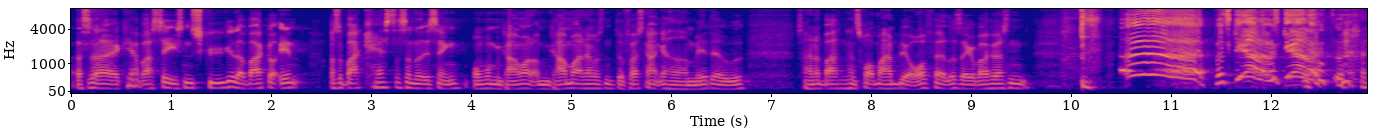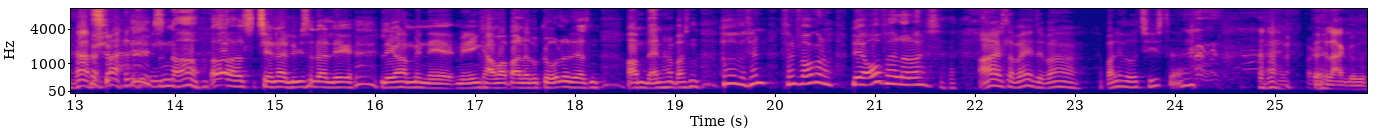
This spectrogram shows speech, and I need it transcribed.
Og så kan jeg bare se sådan en skygge, der bare går ind, og så bare kaster sig ned i sengen oven på min kammerat. Og min kammerat, han var sådan, det var første gang, jeg havde ham med derude. Så han er bare sådan, han tror bare, han bliver overfaldet, så jeg kan bare høre sådan, "Ah, hvad sker der, hvad sker der? så, Nå, åh, så tænder jeg lyset, der ligger, ligger ham min, øh, min ene kammerat bare nede på gulvet der, sådan, og den anden, han bare sådan, Åh, hvad fanden, hvad fanden foregår der? Bliver jeg overfaldet eller hvad? Så, Ej, slap af, det er bare, jeg bare lige ude at tisse der. det er langt ud.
